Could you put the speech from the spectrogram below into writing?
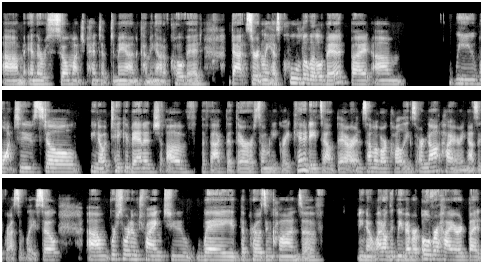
um, and there was so much pent up demand coming out of covid. That certainly has cooled a little bit but um, we want to still you know take advantage of the fact that there are so many great candidates out there and some of our colleagues are not hiring as aggressively. So um, we're sort of trying to weigh the pros and cons of you know i don't think we've ever overhired but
